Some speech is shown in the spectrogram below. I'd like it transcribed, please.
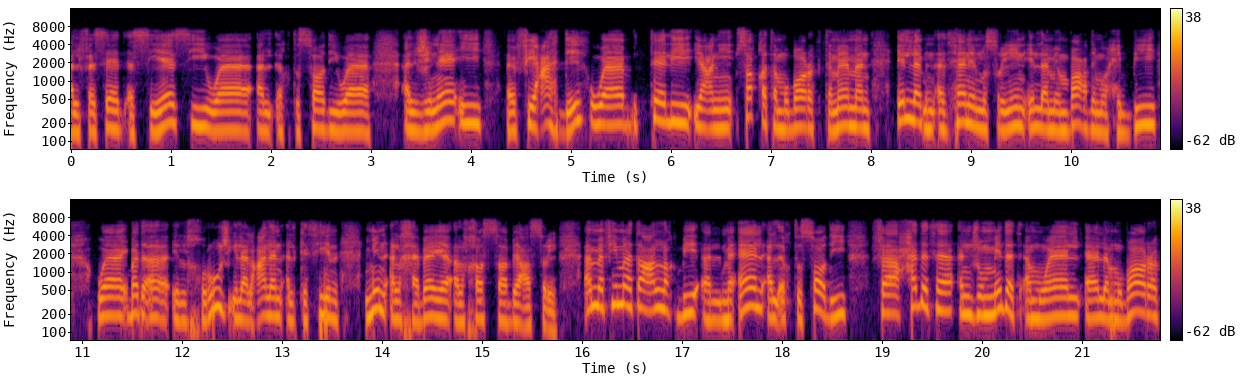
الفساد السياسي والاقتصادي والجنائي في عهده وبالتالي يعني سقط مبارك تماما إلا من أذهان المصريين إلا من بعض محبيه وبدأ الخروج إلى العلن الكثير من الخبايا الخاصة بعصره. أما فيما يتعلق يتعلق بالمآل الاقتصادي فحدث أن جمدت أموال آل مبارك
